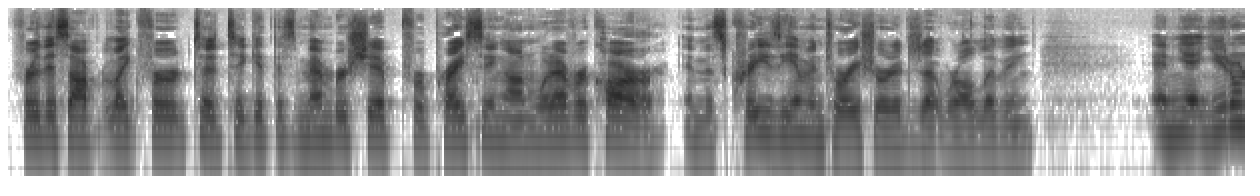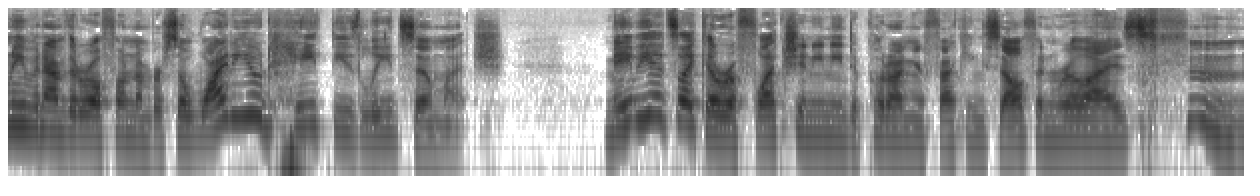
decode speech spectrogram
for this op- like for to to get this membership for pricing on whatever car in this crazy inventory shortage that we're all living. And yet you don't even have the real phone number. So why do you hate these leads so much? Maybe it's like a reflection you need to put on your fucking self and realize, hmm,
